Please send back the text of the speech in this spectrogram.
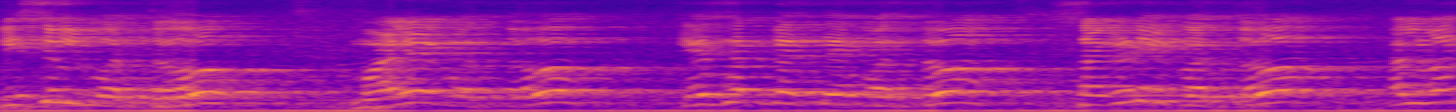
ಬಿಸಿಲು ಗೊತ್ತು, ಮಳೆ ಗೊತ್ತು ಕೆಸರು ಗದ್ದೆ ಗೊತ್ತು ಸಗಣಿ ಬಂತು ಅಲ್ವಾ?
